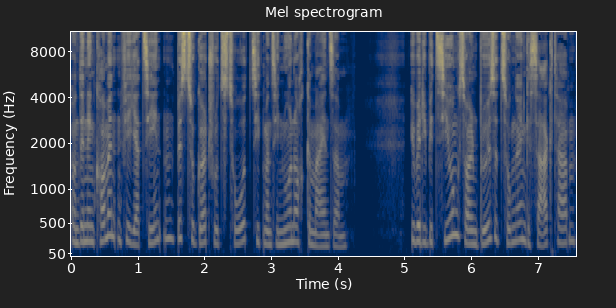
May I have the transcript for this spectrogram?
Und in den kommenden vier Jahrzehnten bis zu Gertrudes Tod sieht man sie nur noch gemeinsam. Über die Beziehung sollen böse Zungen gesagt haben,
